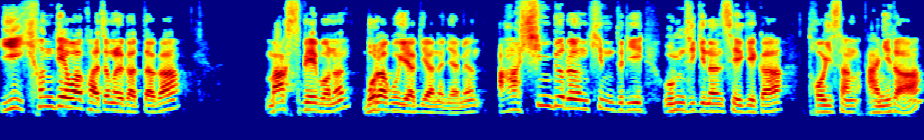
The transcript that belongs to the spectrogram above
이 현대화 과정을 갖다가 막스 베버는 뭐라고 이야기하느냐면 아 신비로운 힘들이 움직이는 세계가 더 이상 아니라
